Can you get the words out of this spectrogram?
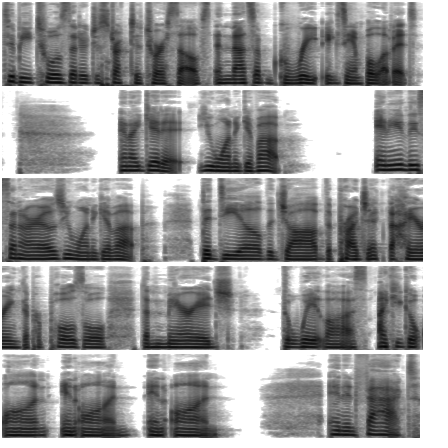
to be tools that are destructive to ourselves. And that's a great example of it. And I get it. You want to give up. Any of these scenarios, you want to give up the deal, the job, the project, the hiring, the proposal, the marriage, the weight loss. I could go on and on and on. And in fact,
